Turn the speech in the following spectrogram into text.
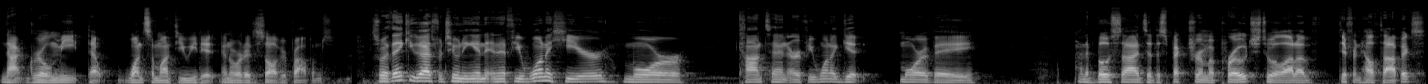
not grill meat that once a month you eat it in order to solve your problems. So I thank you guys for tuning in and if you want to hear more content or if you want to get more of a kind of both sides of the spectrum approach to a lot of different health topics.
